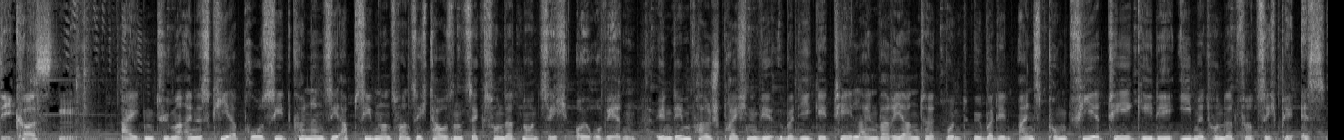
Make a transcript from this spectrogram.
Die Kosten. Eigentümer eines Kia Proceed können sie ab 27.690 Euro werden. In dem Fall sprechen wir über die GT-Line-Variante und über den 1.4 T GDI mit 140 PS.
